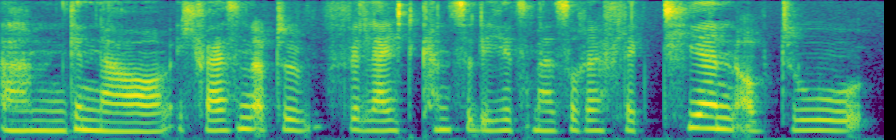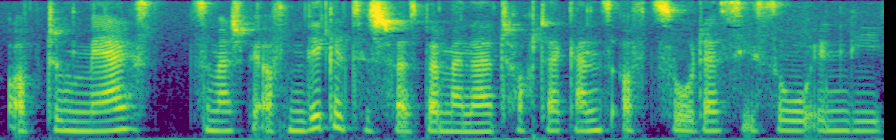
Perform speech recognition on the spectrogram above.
Ähm, genau, ich weiß nicht, ob du, vielleicht kannst du dich jetzt mal so reflektieren, ob du, ob du merkst, zum Beispiel auf dem Wickeltisch war es bei meiner Tochter ganz oft so, dass sie so in die,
